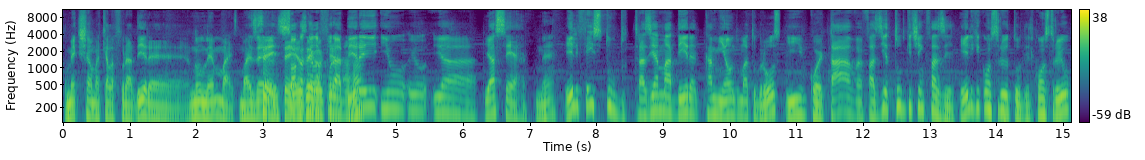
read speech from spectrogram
Como é que chama aquela furadeira? É, não lembro mais. Mas é Sei, sei, só com aquela é. furadeira Aham. e, e e o- e a, e a serra, né? Ele fez tudo. Trazia madeira, caminhão do Mato Grosso e cortava, fazia tudo que tinha que fazer. Ele que construiu tudo. Ele construiu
